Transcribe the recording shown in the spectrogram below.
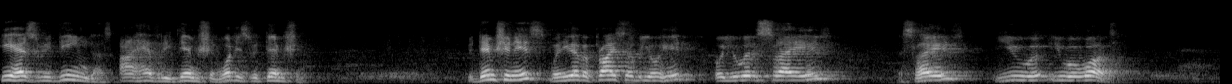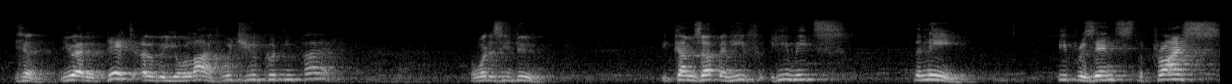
he has redeemed us. I have redemption. What is redemption? Redemption is when you have a price over your head, or you were a slave. A slave, you were, you were what? You had a debt over your life which you couldn't pay. What does he do? He comes up and he, he meets the need. He presents the price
